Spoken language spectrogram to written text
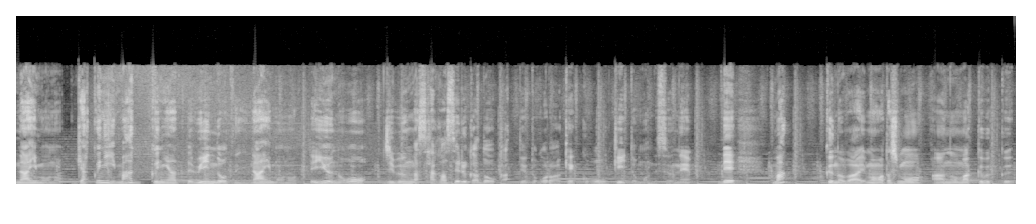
ないもの逆に Mac にあって Windows にないものっていうのを自分が探せるかどうかっていうところは結構大きいと思うんですよね。で Mac の場合、まあ、私もあの MacBook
